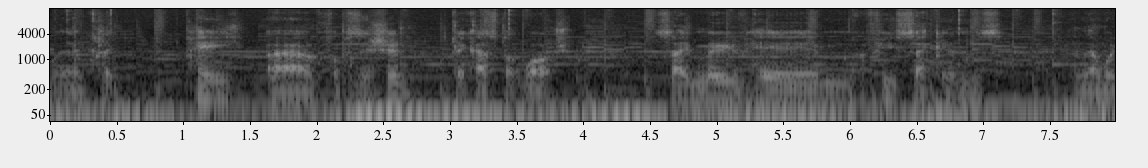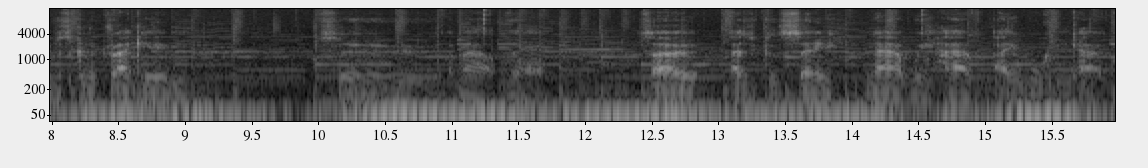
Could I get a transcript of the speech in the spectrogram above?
We're going to click P uh, for position, click our stopwatch, say move him a few seconds and then we're just going to drag him to about there so as you can see now we have a walking character.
